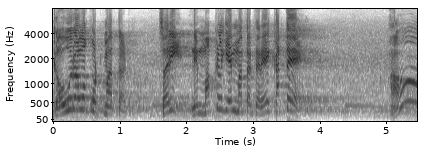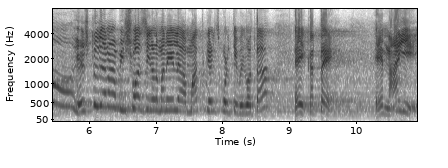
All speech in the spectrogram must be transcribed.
ಗೌರವ ಕೊಟ್ಟು ಮಾತಾಡಿ. ಸರಿ, ನಿಮ್ಮ ಮಕ್ಕಳಿಗೆ ಏನು ಮಾತಾಡ್ತಾರೆ? ಕತ್ತೆ. ಹಾ ಎಷ್ಟು ಜನ ವಿಶ್ವಾಸಿಗಳ ಮನೆಯಲ್ಲಿ ಆ ಮಾತು ಕೇಳಿಸ್ಕೊಳ್ತೀವಿ ಗೊತ್ತಾ? ಏಯ್ ಕತ್ತೆ. ಏ, ನಾಯಿ.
